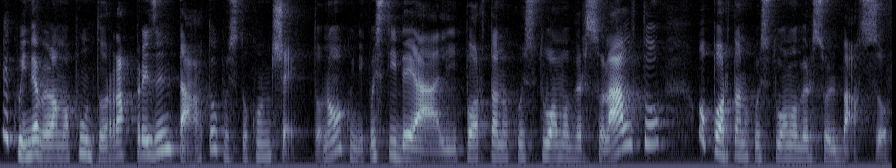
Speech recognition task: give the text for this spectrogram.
e quindi avevamo appunto rappresentato questo concetto, no? Quindi questi ideali portano quest'uomo verso l'alto o portano quest'uomo verso il basso?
